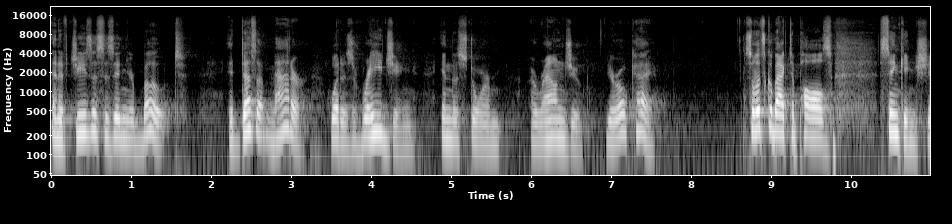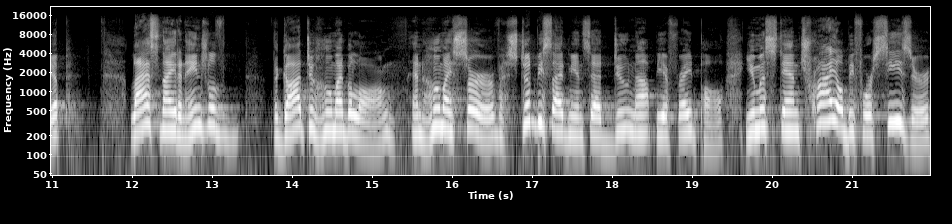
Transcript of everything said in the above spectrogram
And if Jesus is in your boat, it doesn't matter what is raging in the storm around you. You're okay. So let's go back to Paul's sinking ship. Last night, an angel of the God to whom I belong and whom I serve stood beside me and said, Do not be afraid, Paul. You must stand trial before Caesar,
